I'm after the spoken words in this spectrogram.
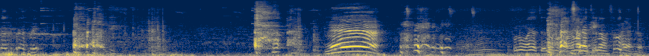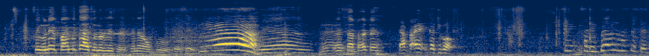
kan dibrak-brik Nah. Kuno ayo jekno, mana jekno, serut. Sing ngene Pak Mit aja kene ombu. Ya. Iya. Wis juga. sambil bau mas Pes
